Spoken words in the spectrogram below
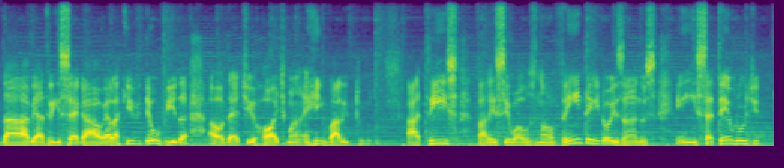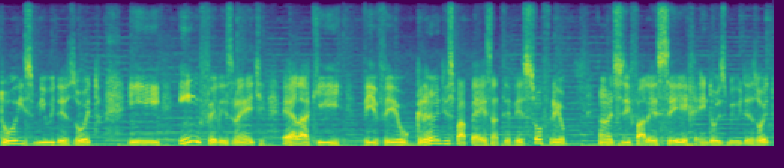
da Beatriz Segal, ela que deu vida a Odete Reutemann em Vale Tudo. A atriz faleceu aos 92 anos em setembro de 2018 e, infelizmente, ela que viveu grandes papéis na TV sofreu antes de falecer em 2018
